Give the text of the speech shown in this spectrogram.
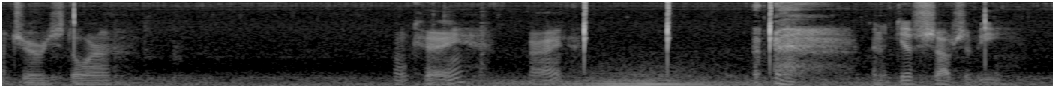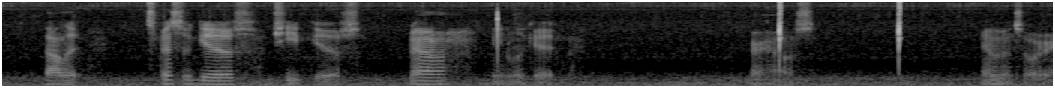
A jewelry store. Okay, alright. and the gift shop should be solid. Expensive gifts, cheap gifts. Now, need to look at warehouse. inventory.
